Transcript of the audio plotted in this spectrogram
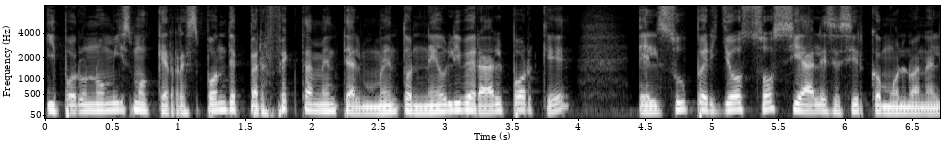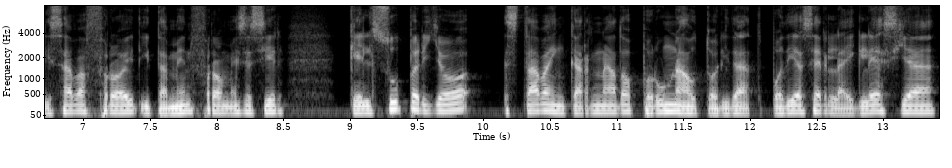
y por uno mismo que responde perfectamente al momento neoliberal porque el super yo social, es decir, como lo analizaba Freud y también Fromm, es decir, que el super yo estaba encarnado por una autoridad. Podía ser la iglesia,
